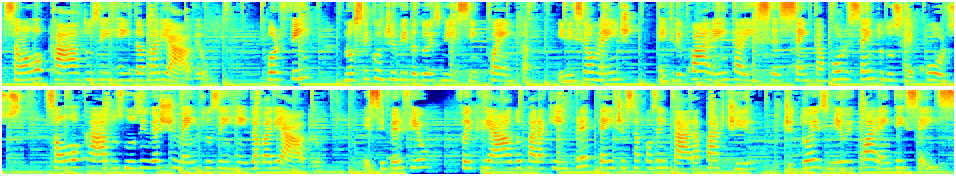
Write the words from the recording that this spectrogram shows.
são alocados em renda variável. Por fim, no ciclo de vida 2050, inicialmente, entre 40 e 60% dos recursos são alocados nos investimentos em renda variável. Esse perfil foi criado para quem pretende se aposentar a partir de 2046.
